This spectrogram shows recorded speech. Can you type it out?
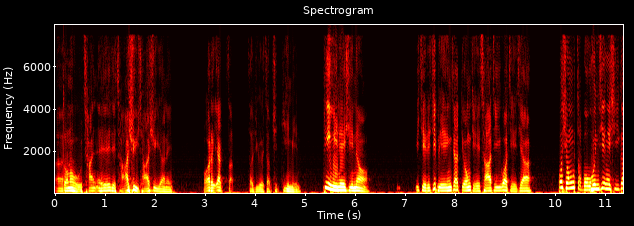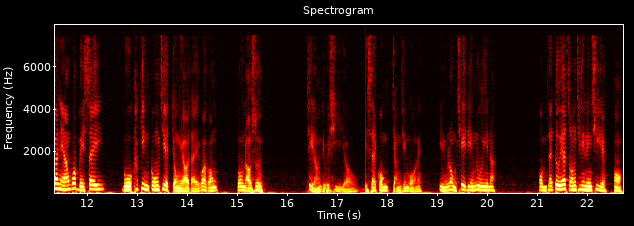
呃总统府参诶，迄个查叙查叙安尼，我咧约十十二月十七见面，见面诶时哦，伊坐伫即边，遮中一个茶几，我坐遮，我想十五分钟诶时间尔，我袂使无较紧讲即个重要的代，我讲讲老师，这人特别死哦，会使讲蒋经国呢，因为拢窃听录音啊，我毋知倒遐装窃听器咧，哦，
